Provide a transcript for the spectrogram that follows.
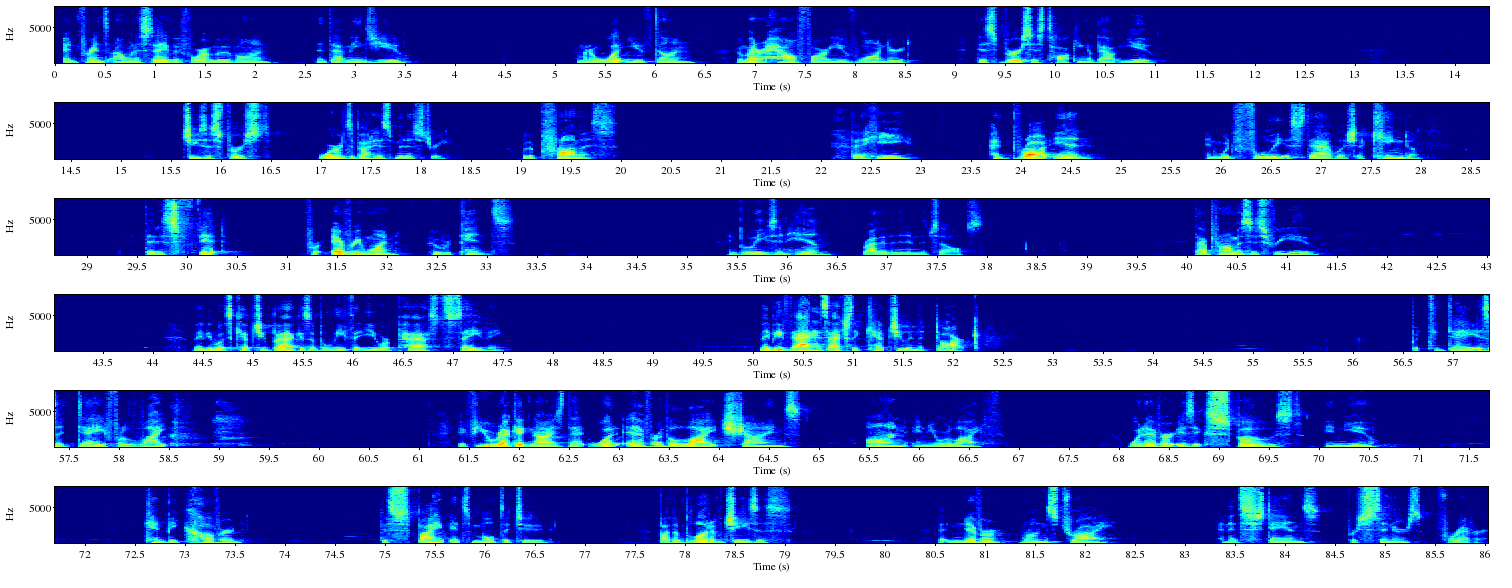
And, friends, I want to say before I move on that that means you. No matter what you've done, no matter how far you've wandered, this verse is talking about you. Jesus' first words about his ministry were the promise that he had brought in and would fully establish a kingdom that is fit for everyone who repents and believes in Him rather than in themselves. That promise is for you. Maybe what's kept you back is a belief that you are past saving. Maybe that has actually kept you in the dark. But today is a day for light. If you recognize that whatever the light shines on in your life, whatever is exposed in you, can be covered despite its multitude by the blood of Jesus that never runs dry and that stands for sinners forever.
